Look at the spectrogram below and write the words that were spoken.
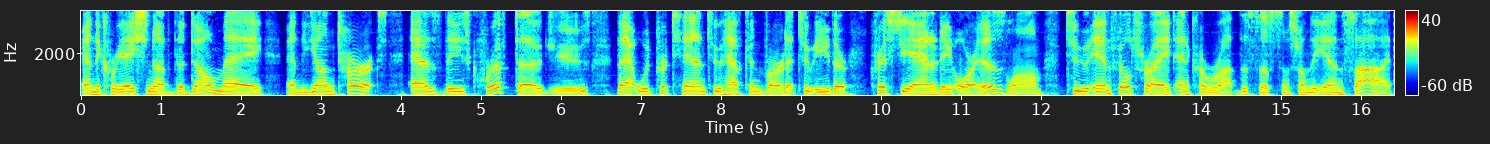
and the creation of the Dome and the Young Turks as these crypto Jews that would pretend to have converted to either Christianity or Islam to infiltrate and corrupt the systems from the inside.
